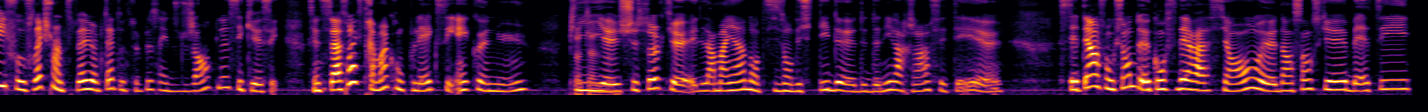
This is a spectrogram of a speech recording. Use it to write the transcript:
il faudrait que je sois un petit peu, peut-être un petit peu plus indulgente. C'est que c'est une situation extrêmement complexe, c'est inconnu. Puis euh, je suis sûre que la manière dont ils ont décidé de, donner l'argent, c'était. Euh, c'était en fonction de considération, euh, dans le sens que, ben, tu sais,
